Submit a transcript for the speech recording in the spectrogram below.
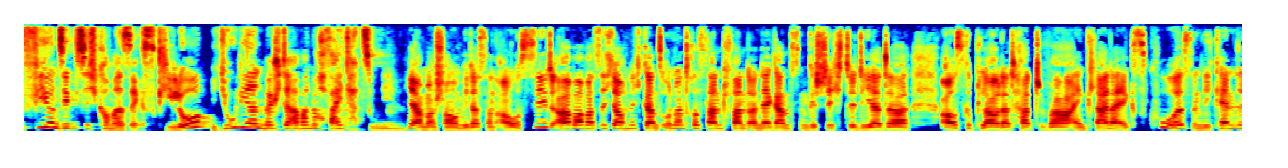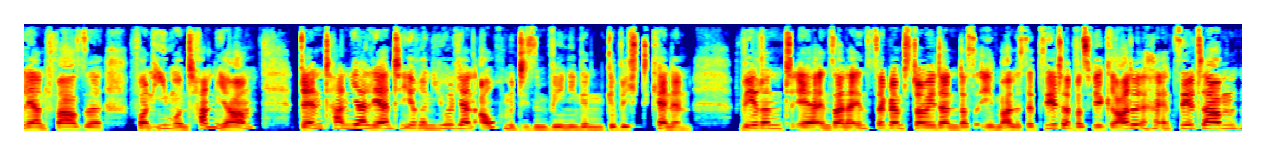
74,6 Kilo. Julian möchte aber noch weiter zunehmen. Ja, mal schauen, wie das dann aussieht. Aber was ich auch nicht ganz uninteressant fand an der ganzen Geschichte, die er da ausgeplaudert hat, war ein kleiner Exkurs in die Kennenlernphase von ihm und Tanja. Denn Tanja lernte ihren Julian auch mit diesem wenigen Gewicht kennen während er in seiner Instagram-Story dann das eben alles erzählt hat, was wir gerade erzählt haben,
